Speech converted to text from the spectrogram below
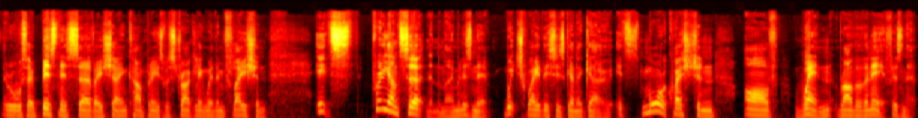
There were also business surveys showing companies were struggling with inflation. It's pretty uncertain at the moment, isn't it, which way this is going to go? It's more a question of when rather than if, isn't it?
